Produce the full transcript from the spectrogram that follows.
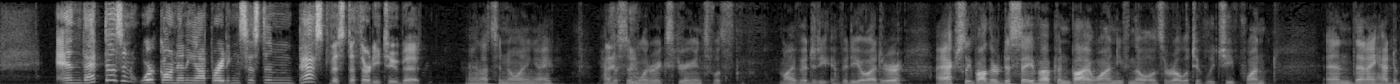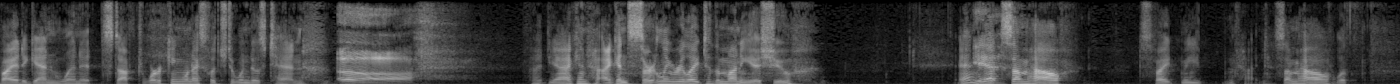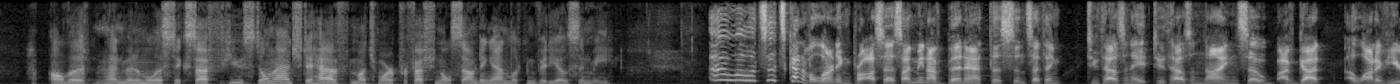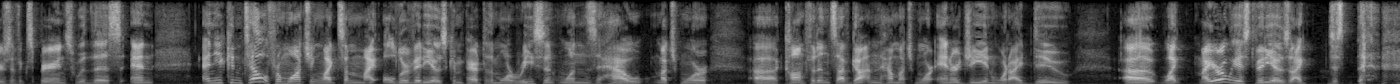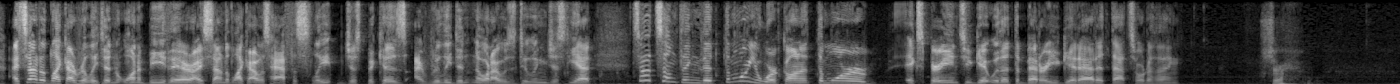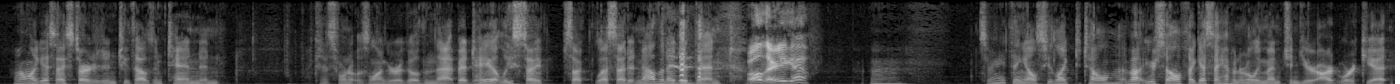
and that doesn't work on any operating system past Vista 32-bit. Yeah, that's annoying. I had a similar experience with my video, video editor. I actually bothered to save up and buy one, even though it was a relatively cheap one. And then I had to buy it again when it stopped working when I switched to Windows 10. Ugh. But yeah, I can I can certainly relate to the money issue. And Yeah. yet somehow, despite me, somehow with all the that minimalistic stuff, you still manage to have much more professional sounding and looking videos than me. Oh, well, it's it's kind of a learning process. I mean, I've been at this since I think 2008, 2009, so I've got a lot of years of experience with this, and and you can tell from watching like some of my older videos compared to the more recent ones how much more uh, confidence I've gotten, how much more energy in what I do. Uh, like my earliest videos, I just I sounded like I really didn't want to be there. I sounded like I was half asleep just because I really didn't know what I was doing just yet. So it's something that the more you work on it, the more experience you get with it, the better you get at it, that sort of thing. Sure. Well, I guess I started in 2010, and I could have sworn it was longer ago than that. But hey, at least I suck less at it now than I did then. Well, there you go. Is there anything else you'd like to tell about yourself? I guess I haven't really mentioned your artwork yet.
